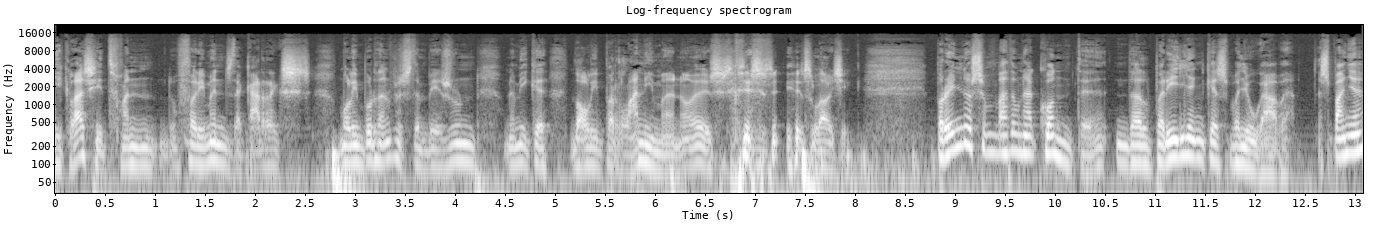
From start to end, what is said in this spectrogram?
I clar, si et fan oferiments de càrrecs molt importants, doncs també és un, una mica d'oli per l'ànima, no? És, és, és lògic. Però ell no se'n va donar compte del perill en què es bellugava. Espanya,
